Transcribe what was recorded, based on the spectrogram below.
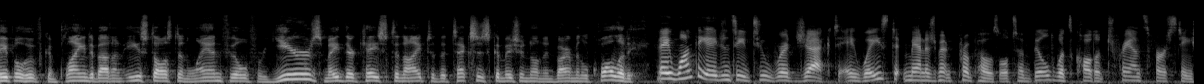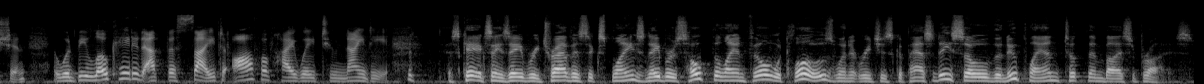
People who've complained about an East Austin landfill for years made their case tonight to the Texas Commission on Environmental Quality. They want the agency to reject a waste management proposal to build what's called a transfer station. It would be located at the site off of Highway 290. As KXAN's Avery Travis explains, neighbors hoped the landfill would close when it reaches capacity, so the new plan took them by surprise.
